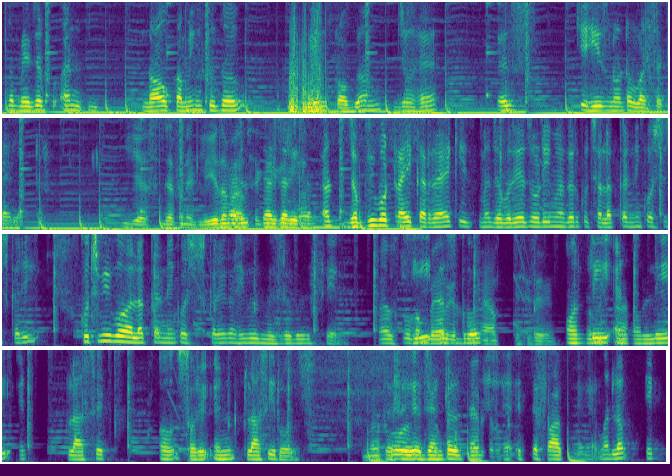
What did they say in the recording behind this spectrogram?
the major and now coming to the main problem जो है इज़ कि he is not a versatile actor yes definitely ये तो मैं आपसे दैट्स द रीजन जब भी वो ट्राई कर रहा है कि मैं जबरिया जोड़ी में अगर कुछ अलग करने की कोशिश करी कुछ भी वो अलग करने की कोशिश करेगा ही विल मिजरेबली फेल मैं उसको कंपेयर करता हूँ आप किसी से। Only and only in classic oh sorry in classy roles जैसे जेंटल इत्तेफाक है मतलब एक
